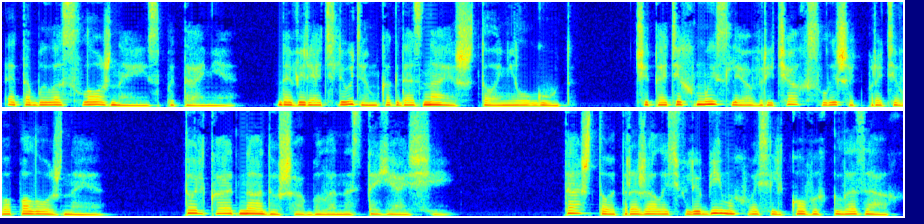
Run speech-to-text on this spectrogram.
Это было сложное испытание — доверять людям, когда знаешь, что они лгут. Читать их мысли, а в речах слышать противоположное. Только одна душа была настоящей. Та, что отражалась в любимых Васильковых глазах.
